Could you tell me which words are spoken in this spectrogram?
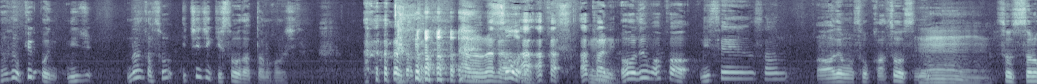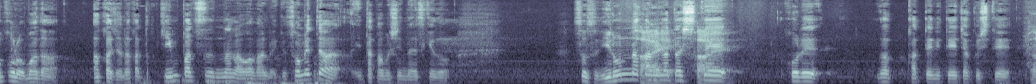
やでも結構20なんかそう一時期そうだったのかもしれないあのなんか そうだ。あ赤赤に、あでも赤2003あでもそうか。そうですうね、ん。そうその頃まだ赤じゃなかった。金髪なのは分かんないけど染めてはいたかもしれないですけど。そうですね。いろんな髪型して、はいはい。これが勝手に定着しては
